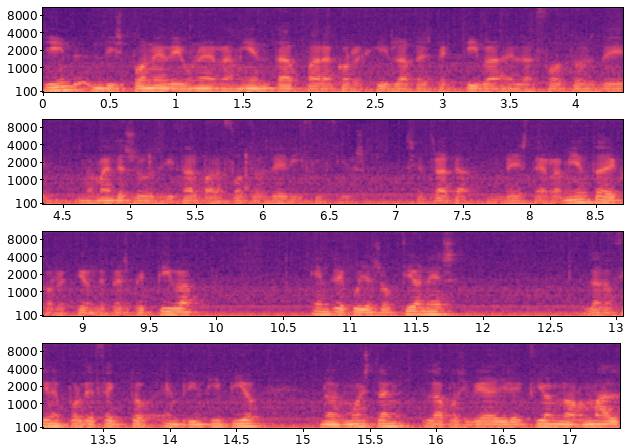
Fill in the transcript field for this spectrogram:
GIMP dispone de una herramienta para corregir la perspectiva en las fotos de, normalmente suelo utilizar para fotos de edificios. Se trata de esta herramienta de corrección de perspectiva, entre cuyas opciones, las opciones por defecto, en principio, nos muestran la posibilidad de dirección normal.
